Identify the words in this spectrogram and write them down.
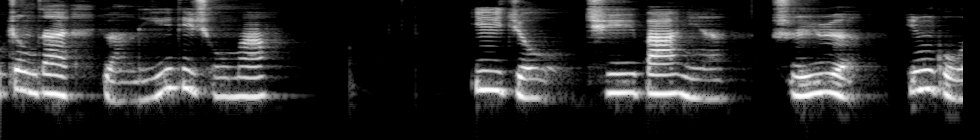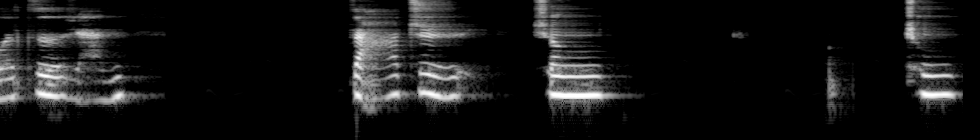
正在远离地球吗？一九七八年十月，英国《自然》杂志称称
